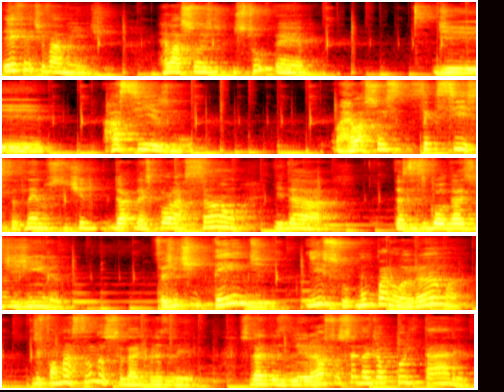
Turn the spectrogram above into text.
efetivamente relações de, é, de racismo, relações sexistas, né, no sentido da, da exploração e da, das desigualdades de gênero. Se a gente entende isso num panorama de formação da sociedade brasileira. A sociedade brasileira é uma sociedade autoritária.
